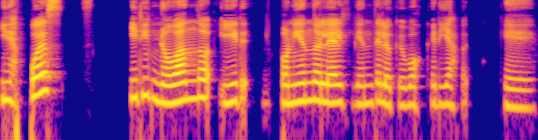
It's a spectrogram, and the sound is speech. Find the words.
y después ir innovando, ir poniéndole al cliente lo que vos querías que,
